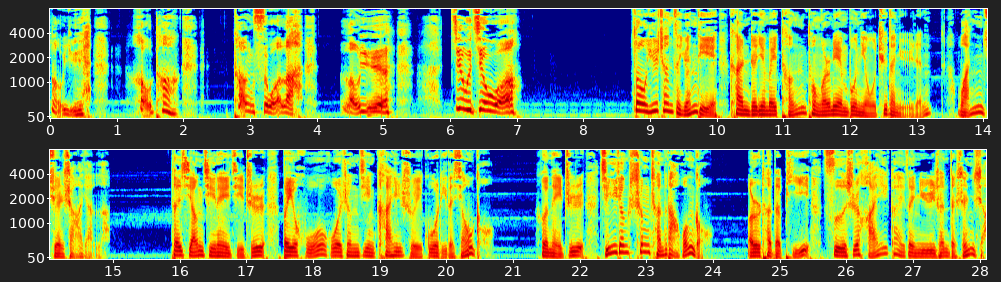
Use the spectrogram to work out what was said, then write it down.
老于，好烫，烫死我了！老于，救救我！”老于站在原地，看着因为疼痛而面部扭曲的女人，完全傻眼了。他想起那几只被活活扔进开水锅里的小狗，和那只即将生产的大黄狗。而他的皮此时还盖在女人的身上，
